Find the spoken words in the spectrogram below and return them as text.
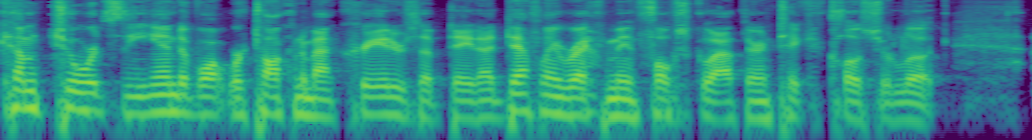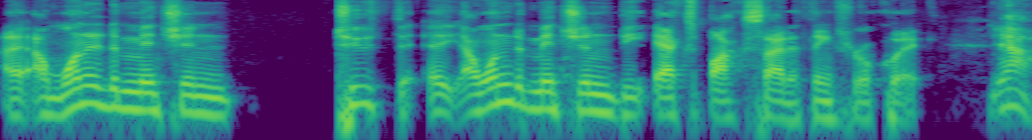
come towards the end of what we're talking about creators update. I definitely recommend folks go out there and take a closer look. I, I wanted to mention two. Th- I wanted to mention the Xbox side of things real quick. yeah,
